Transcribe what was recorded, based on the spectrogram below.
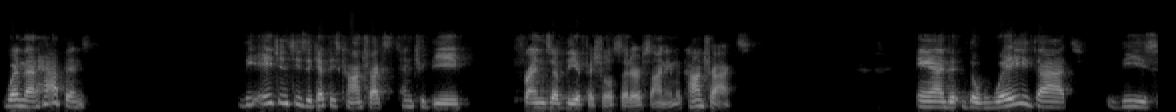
When that happens, the agencies that get these contracts tend to be friends of the officials that are signing the contracts. And the way that these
